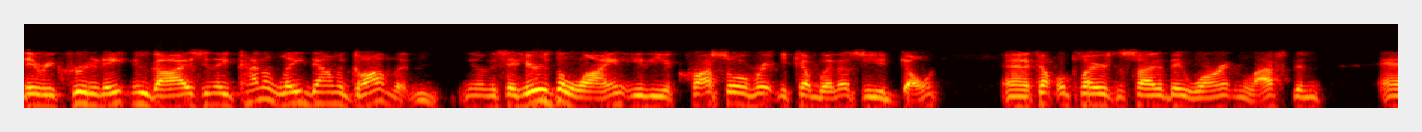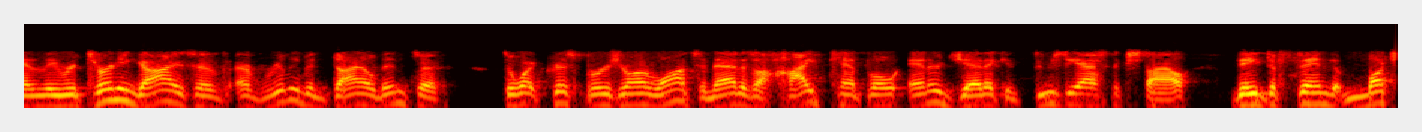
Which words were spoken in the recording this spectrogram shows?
they recruited eight new guys and they kind of laid down the gauntlet. And, you know, they said, here's the line. Either you cross over it and you come with us or you don't. And a couple of players decided they weren't and left. And, and the returning guys have, have really been dialed into to what Chris Bergeron wants. And that is a high tempo, energetic, enthusiastic style. They defend much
